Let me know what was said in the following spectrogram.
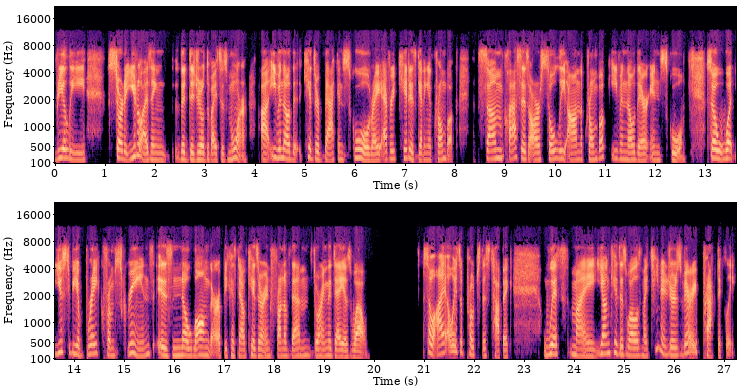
really started utilizing the digital devices more. Uh, even though the kids are back in school, right? Every kid is getting a Chromebook. Some classes are solely on the Chromebook, even though they're in school. So, what used to be a break from screens is no longer because now kids are in front of them during the day as well. So I always approach this topic with my young kids as well as my teenagers very practically.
